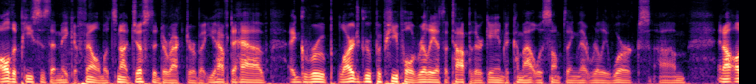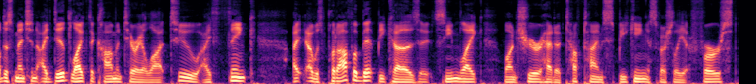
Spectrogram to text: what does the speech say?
all the pieces that make a film. It's not just the director, but you have to have a group, large group of people, really at the top of their game to come out with something that really works. Um, and I'll, I'll just mention, I did like the commentary a lot too. I think. I, I was put off a bit because it seemed like Von Trier had a tough time speaking, especially at first,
